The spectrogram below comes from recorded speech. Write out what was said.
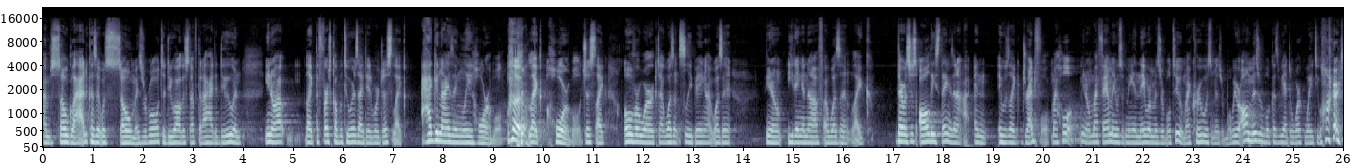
i'm so glad because it was so miserable to do all the stuff that i had to do. And you know I, like the first couple tours i did were just like agonizingly horrible. Like horrible. Just like overworked. I wasn't sleeping. I wasn't you know, eating enough. I wasn't like there was just all these things and I, and it was like dreadful. My whole, you know, my family was with me and they were miserable too. My crew was miserable. We were all miserable because we had to work way too hard.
